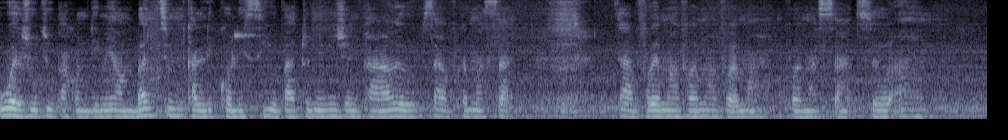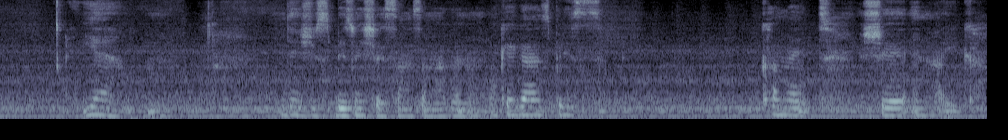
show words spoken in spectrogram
ou e jodi ou pa kon deme an ban ti moun kal l'ekol isi ou pa toune mi jen pare ou sa vreman sad sa vreman vreman vreman vreman sad so um, yeah. De jist bezwen chese ansam aven nou. Ok guys please comment share and like.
